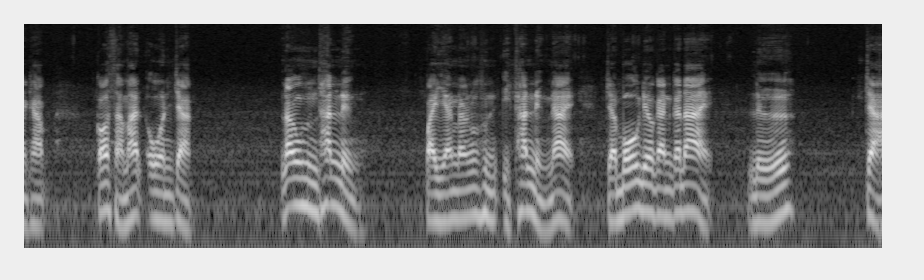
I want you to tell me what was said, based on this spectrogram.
นะครับ ก็สามารถโอนจากนักลงทุนท่านหนึ่ง ไปยังนักลงทุนอีกท่านหนึ่งได้ จะโบรกเดียวกันก็ได้ หรือจะ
